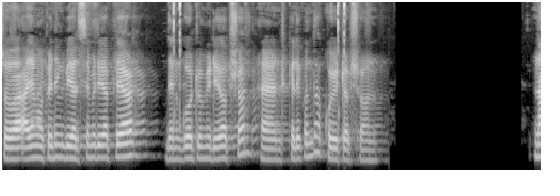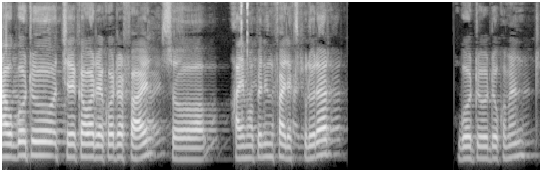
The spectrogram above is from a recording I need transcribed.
So i am opening VLC media player then go to media option and click on the quit option. Now go to check our recorder file. So i am opening file explorer. Go to document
